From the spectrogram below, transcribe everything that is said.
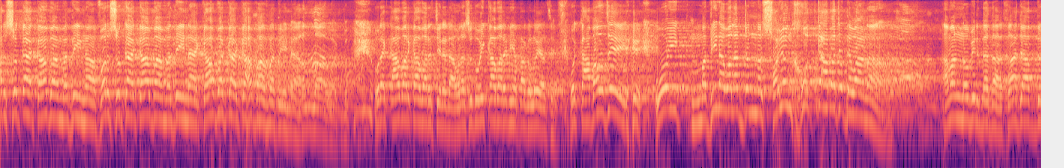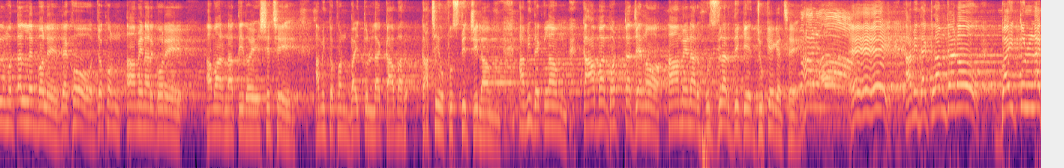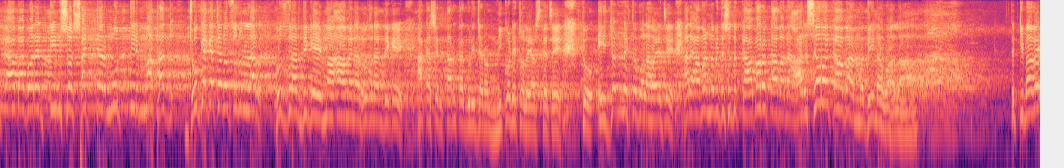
আরশো কা কাবা মদিনা, ফরশো কা কাবা মদিনা, কাবা কা কাবা মদিনা। আল্লাহ আকবার। ওরা কাবার কাবার চেনে না, ওরা শুধু ওই কাবার নিয়ে পাগল হয়ে আছে। ওই কাবাও যে, ওই মদিনাওয়ালার জন্য স্বয়ং খোদ কাবা যে দেওয়া না। আমার নবীর দাদা খাজা আব্দুল মুতাল্লেব বলে, দেখো, যখন আমেনার গড়ে আমার নাতিদয় এসেছে। আমি তখন বাইতুল্লাহ কাবার কাছে উপস্থিত ছিলাম। আমি দেখলাম কাবা গড়টা যেন আমেনার হুজরার দিকে ঝুঁকে গেছে। আমি দেখলাম জানো বাইতুল্লাহ কাবা গড়ের তিনশো ষাটটার মূর্তির মাথা ঝু- ঝুঁকে গেছে রসুল্লাহর হুজরার দিকে মা আমেনার হুজরার দিকে আকাশের তারকাগুলি যেন নিকটে চলে আসতেছে তো এই জন্যই তো বলা হয়েছে আরে আমার নবী তো শুধু কাবারও কাবা না আরশেরও কাবা মদিনাওয়ালা তো কিভাবে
